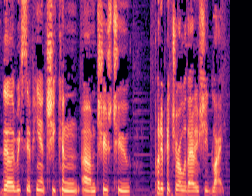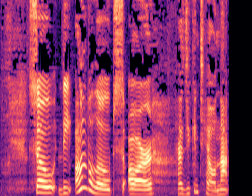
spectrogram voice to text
the recipient, she can um, choose to put a picture over that if she'd like. So the envelopes are, as you can tell, not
